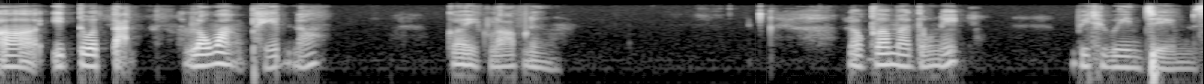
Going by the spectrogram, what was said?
อ่ออีตัวตัดระหว่างเพชรเนาะ ก็อีกรอบหนึ่ง แล้วก็มาตรงนี้ between James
